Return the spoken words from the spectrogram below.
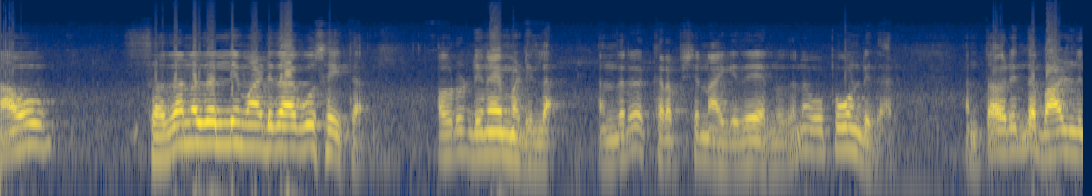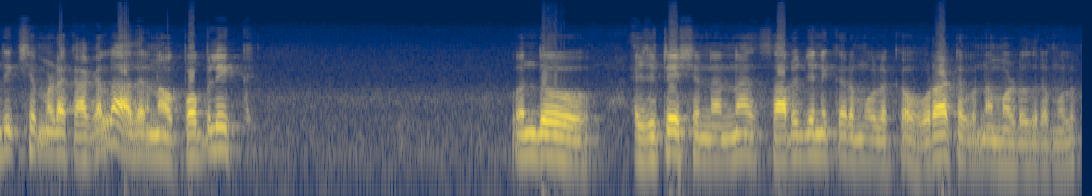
ನಾವು ಸದನದಲ್ಲಿ ಮಾಡಿದಾಗೂ ಸಹಿತ ಅವರು ಡಿನೈ ಮಾಡಿಲ್ಲ. ಅಂದರೆ ಕರಪ್ಷನ್ ಆಗಿದೆ ಅನ್ನೋದನ್ನು ಒಪ್ಪಿಕೊಂಡಿದ್ದಾರೆ. ಅಂಥವರಿಂದ ಭಾಳ ನಿರೀಕ್ಷೆ ಮಾಡೋಕ್ಕಾಗಲ್ಲ, ಆದರೆ ನಾವು ಪಬ್ಲಿಕ್ ಒಂದು ಎಜುಟೇಷನನ್ನು ಸಾರ್ವಜನಿಕರ ಮೂಲಕ ಹೋರಾಟವನ್ನು ಮಾಡೋದರ ಮೂಲಕ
